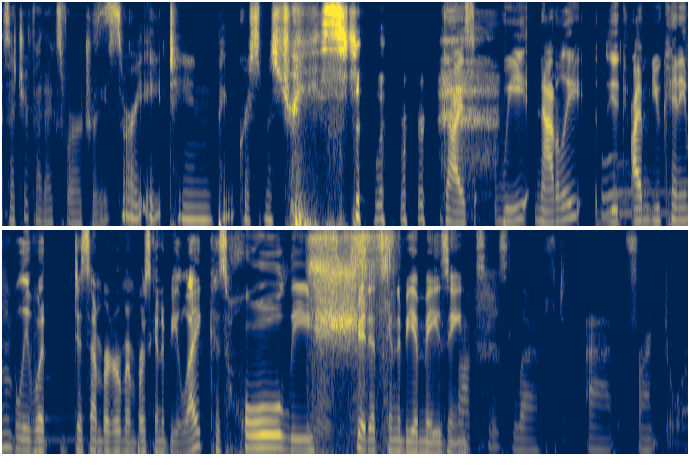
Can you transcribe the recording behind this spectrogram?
Is that your FedEx for our trees? Sorry, 18 pink Christmas trees delivered. Guys, we Natalie, you, I'm you can't even believe what December to remember is going to be like because holy shit, it's going to be amazing. Boxes left at front door.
